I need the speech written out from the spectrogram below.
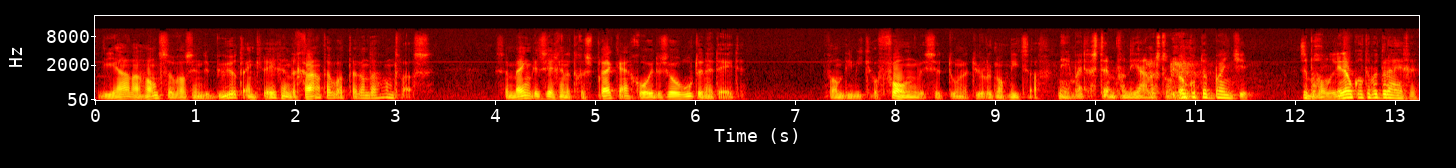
Diana Hansen was in de buurt en kreeg in de gaten wat er aan de hand was. Ze mengde zich in het gesprek en gooide zo roet in het eten. Van die microfoon wist ze toen natuurlijk nog niets af. Nee, maar de stem van Diana stond ook op dat bandje. Ze begon Lin ook al te bedreigen.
